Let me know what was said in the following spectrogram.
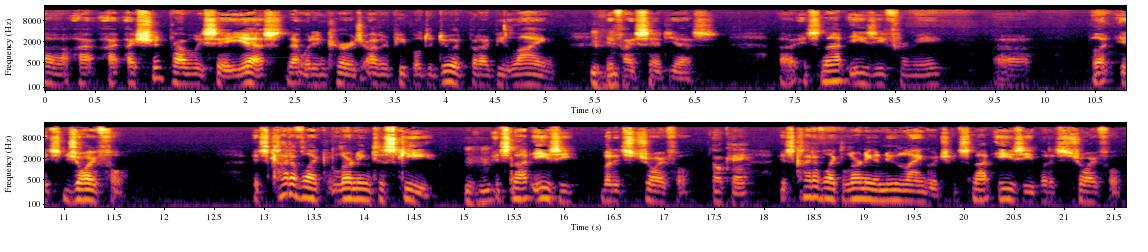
Uh, I, I should probably say yes. That would encourage other people to do it, but I'd be lying mm-hmm. if I said yes. Uh, it's not easy for me, uh, but it's joyful. It's kind of like learning to ski. Mm-hmm. It's not easy, but it's joyful. Okay. It's kind of like learning a new language. It's not easy, but it's joyful.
